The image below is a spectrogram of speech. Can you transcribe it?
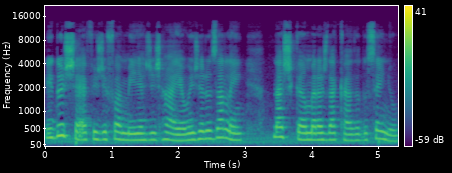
e dos chefes de famílias de Israel em Jerusalém, nas câmaras da casa do Senhor.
